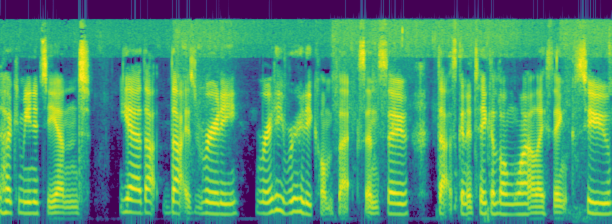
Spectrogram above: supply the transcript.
her community. And yeah that that is really really really complex. And so that's going to take a long while i think to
